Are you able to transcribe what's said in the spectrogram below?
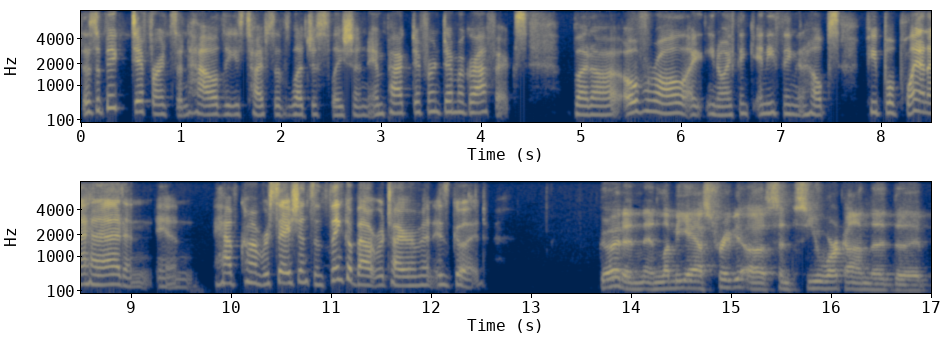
there's a big difference in how these types of legislation impact different demographics. But uh, overall, I you know I think anything that helps people plan ahead and and have conversations and think about retirement is good. Good. And, and let me ask, uh, since you work on the, the,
